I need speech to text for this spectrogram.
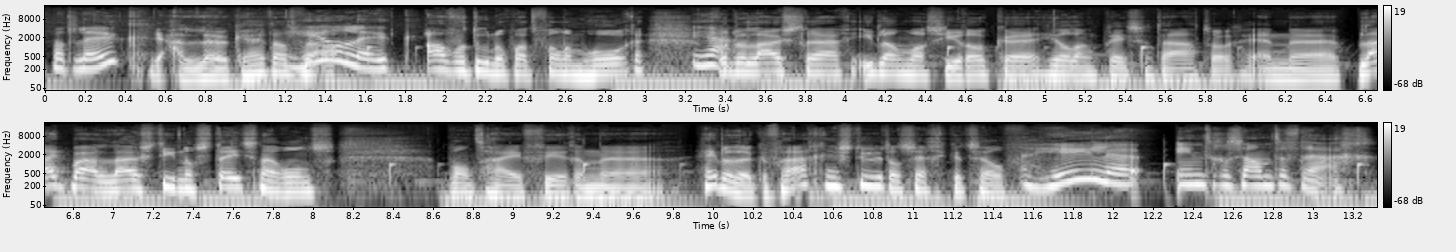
Wat leuk. Ja, leuk hè? Dat Heel leuk. af en toe nog wat van hem horen. Ja. Voor de luisteraar, Ilan was hier ook eh, heel lang presentator. En eh, blijkbaar luistert hij nog steeds naar ons. Want hij heeft weer een eh, hele leuke vraag ingestuurd, dan zeg ik het zelf. Een hele interessante vraag.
